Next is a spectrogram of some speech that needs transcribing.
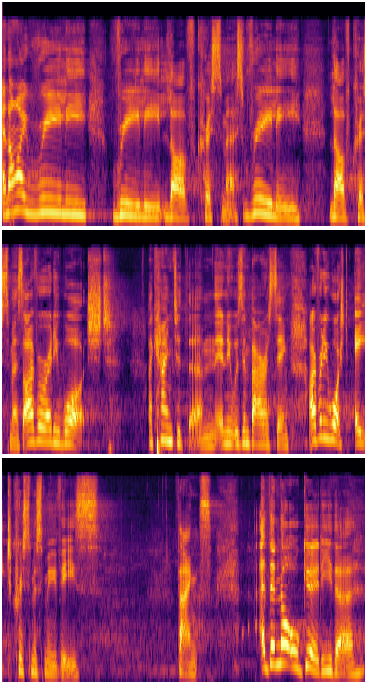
And I really, really love Christmas, really love Christmas. I've already watched I counted them and it was embarrassing. I've already watched eight Christmas movies. Thanks. And they're not all good either.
